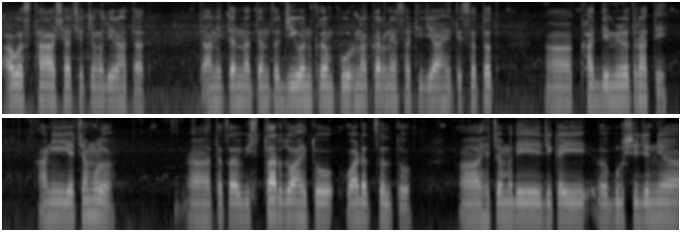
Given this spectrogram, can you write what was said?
अवस्था अशाच ह्याच्यामध्ये राहतात. आणि त्यांना त्यांचा जीवनक्रम पूर्ण करण्यासाठी जे आहे ते सतत खाद्य मिळत राहते. आणि याच्यामुळं त्याचा विस्तार जो आहे तो वाढत चालतो. ह्याच्यामध्ये जे काही बुरशीजन्य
